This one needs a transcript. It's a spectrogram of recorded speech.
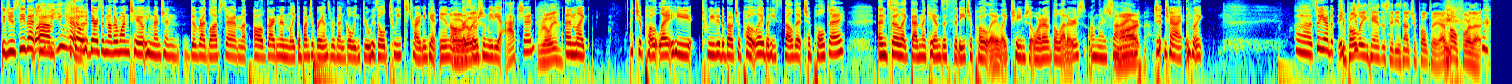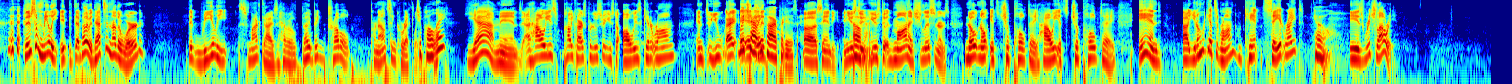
Did you see that? Well, um, you you have so that. there's another one too. He mentioned the Red Lobster and the Olive Garden, and like a bunch of brands were then going through his old tweets trying to get in on Oh, the really? social media action. really And like Chipotle, he tweeted about Chipotle, but he spelled it Chipotle. And so like then the Kansas City Chipotle like changed the order of the letters on their Smart. sign to try and like. Uh, so yeah, but Chipotle just- in Kansas City is now Chipotle. I'm all for that. There's some really. It, that, by the way, that's another word that really smart guys have a big, big trouble pronouncing correctly. Chipotle. yeah, man. Howie's Howie Carr's producer used to always get it wrong, and you. I, Which and- Howie Carr producer? Uh, Sandy, and used Okay. to used to admonish listeners. No, no, it's Chipotle, Howie. It's Chipotle, and uh, you know who gets it wrong? Who can't say it right? Who is Rich Lowry.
